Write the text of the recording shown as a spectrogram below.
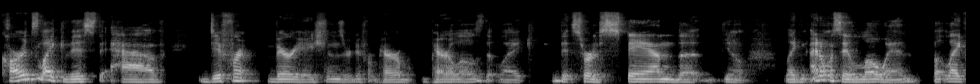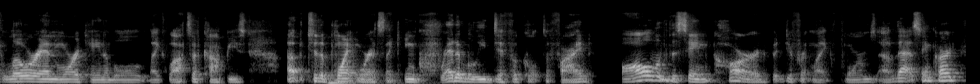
Cards like this that have different variations or different par- parallels that like that sort of span the you know like I don't want to say low end, but like lower end, more attainable, like lots of copies, up to the point where it's like incredibly difficult to find all of the same card, but different like forms of that same card.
